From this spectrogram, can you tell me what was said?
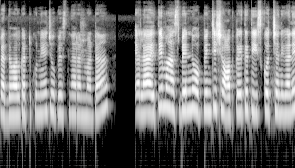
పెద్దవాళ్ళు కట్టుకునే చూపిస్తున్నారనమాట. ఎలా అయితే మా హస్బెండ్‌ని ఒప్పించి షాప్కి అయితే తీసుకొచ్చాను కానీ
